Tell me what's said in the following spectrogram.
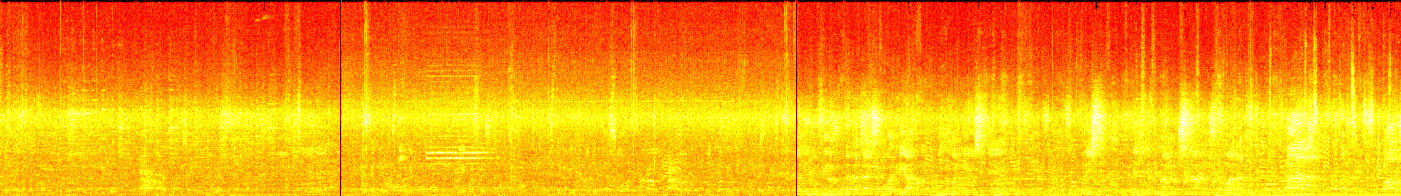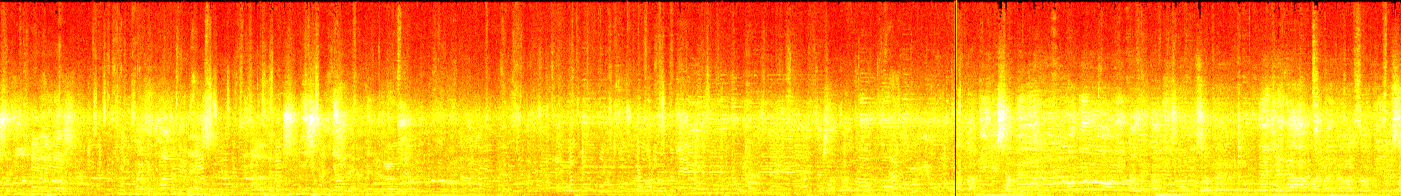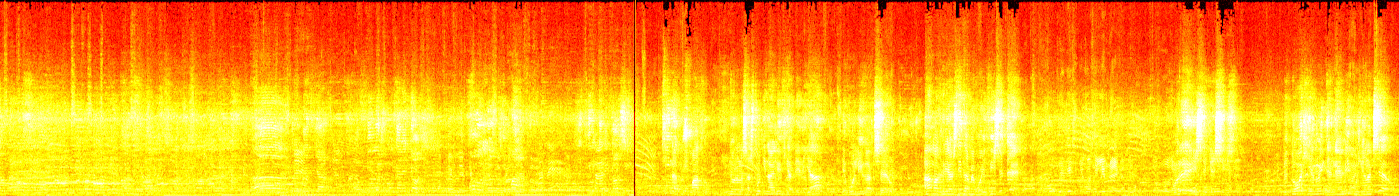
προσφέρει να είμαστε ακόμα νομικό πρόσωπο του ελληνικού δικαίου. Τη κρατικοποίηση έχουμε το 2017. Αυτή τη στιγμή είναι ένα βλέπετε ότι στιγμή το είμαστε στον ιδιωτικό τομέα σε όλα τα κρατικά ό,τι ενεργειακή θα υπάρχει στο και ο φίλος μου Κατρατζάλης από μακριά. Μην με μαγκαίνησετε, χωρίς έρχεται κουνάμενος συνάδελφος στο μάρα. Πάω στο φίλο του Βερικάς, πάει και κοιμάται το πέρας. Αλλά θα το ξυπνήσω παιδιά με τραγούδα. Τι να τους μάθω. Τώρα να σας πω την αλήθεια παιδιά, εγώ λίγα ξέρω. Άμα χρειαστεί θα με βοηθήσετε; Ωραία είστε κι εσείς. Με το όχι εννοείται ναι, μήπως για να ξέρω.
